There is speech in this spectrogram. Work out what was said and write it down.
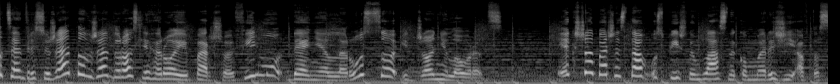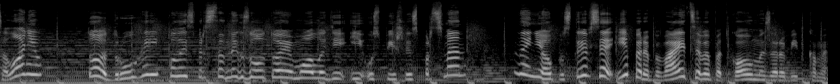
У центрі сюжету вже дорослі герої першого фільму Деніел Ларуссо і Джонні Лоуренс. Якщо перший став успішним власником мережі автосалонів, то другий, колись представник золотої молоді і успішний спортсмен, нині опустився і перебивається випадковими заробітками.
